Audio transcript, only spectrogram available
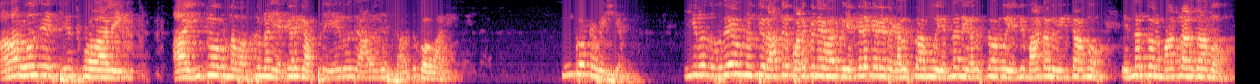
ఆ రోజే చేసుకోవాలి. ఆ ఇంట్లో ఉన్న వస్తువులను ఎక్కడికి అప్పుడు ఏ రోజు ఆ రోజే సర్దుకోవాలి. ఇంకొక విషయం. ఈరోజు ఉదయం నుంచి రాత్రి పడుకునే వరకు ఎక్కడెక్కడైతే కలుస్తామో ఎందరిని కలుస్తామో ఎన్ని మాటలు వింటామో ఎందరితో మాట్లాడతామో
